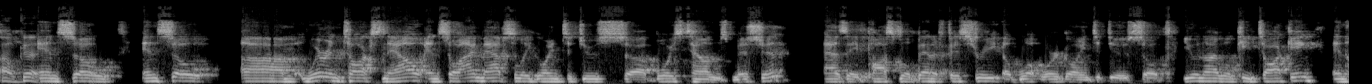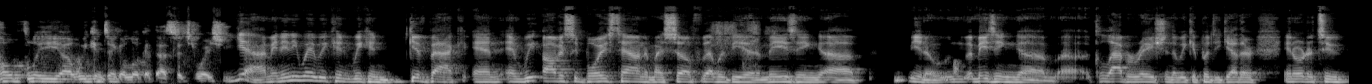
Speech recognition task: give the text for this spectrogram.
Oh, good. And so, and so um, we're in talks now. And so I'm absolutely going to do uh, Boys Town's mission as a possible beneficiary of what we're going to do. So you and I will keep talking, and hopefully uh, we can take a look at that situation. Yeah, I mean, any way we can we can give back, and and we obviously Boys Town and myself that would be an amazing. Uh, you know, amazing um, uh, collaboration that we could put together in order to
